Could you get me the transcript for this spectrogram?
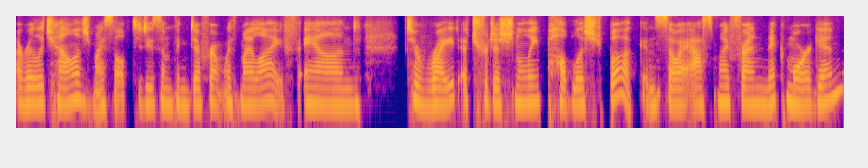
I really challenged myself to do something different with my life. And to write a traditionally published book. And so I asked my friend Nick Morgan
